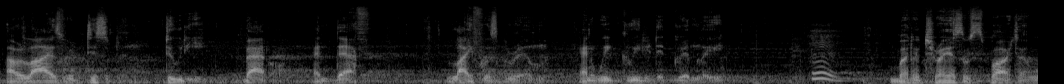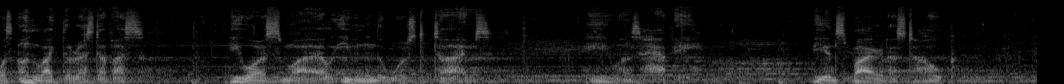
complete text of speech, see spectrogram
Our lives were discipline, duty, battle, and death. Life was grim, and we greeted it grimly. Hmm. But Atreus of Sparta was unlike the rest of us. He wore a smile even in the worst of times. He was happy. He inspired us to hope.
